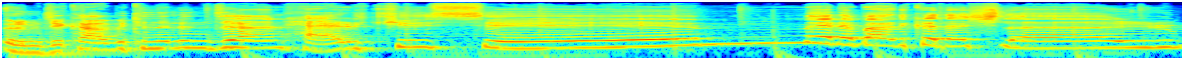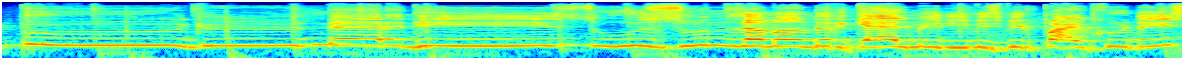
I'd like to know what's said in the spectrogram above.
Örümcek abi kanalından herkese merhaba arkadaşlar. Bugün neredeyiz? Uzun zamandır gelmediğimiz bir parkurdayız.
